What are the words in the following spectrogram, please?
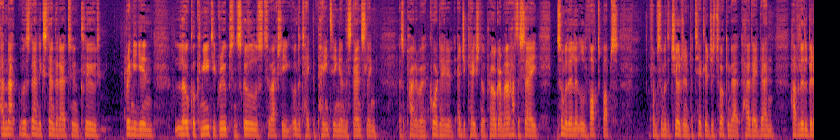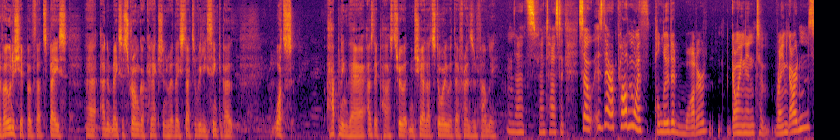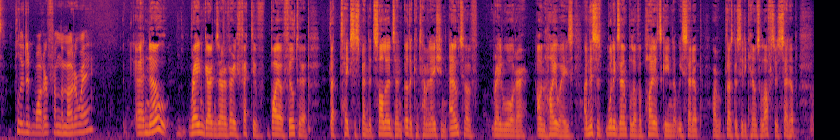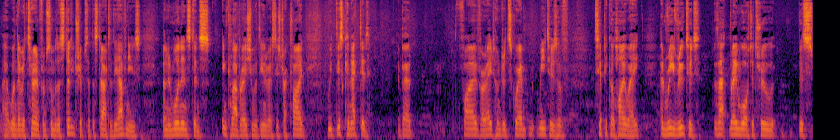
And that was then extended out to include bringing in local community groups and schools to actually undertake the painting and the stenciling as part of a coordinated educational program. I have to say, some of the little vox pops from some of the children in particular, just talking about how they then have a little bit of ownership of that space, uh, and it makes a stronger connection where they start to really think about what's happening there as they pass through it and share that story with their friends and family. That's fantastic. So, is there a problem with polluted water going into rain gardens? Polluted water from the motorway? Uh, no, rain gardens are a very effective biofilter that takes suspended solids and other contamination out of rainwater on highways. And this is one example of a pilot scheme that we set up, our Glasgow City Council officers set up uh, when they returned from some of the study trips at the start of the avenues. And in one instance, in collaboration with the University of Strathclyde, we disconnected about five or eight hundred square meters of typical highway and rerouted that rainwater through this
